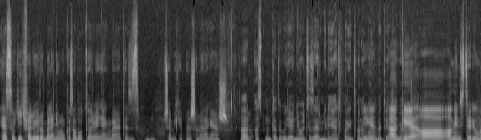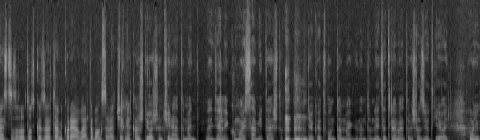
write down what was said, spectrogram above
ez, hogy így felülről belenyúlunk az adótörvényekbe, hát ez semmiképpen sem elegáns. Azt mondtátok ugye, hogy 8000 milliárd forint van a Igen. bankbetétekben? A, a, a minisztérium ezt az adatot közölte, amikor reagált a bankszövetségnek. A... Most gyorsan csináltam egy, egy elég komoly számítást. Gyököt vontam meg, nem tudom, négyzetre emeltem, és az jött ki, hogy mondjuk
